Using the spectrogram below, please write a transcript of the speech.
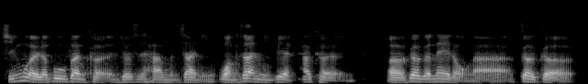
行为的部分可能就是他们在你网站里面，它可能呃各个内容啊，各个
